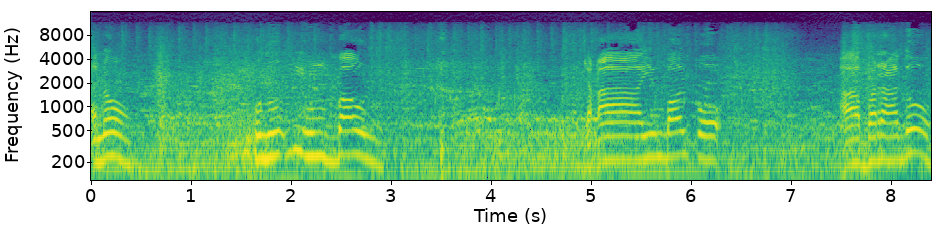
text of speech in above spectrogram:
ano, puno yung bowl. Tsaka yung bowl po, ah, barado.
